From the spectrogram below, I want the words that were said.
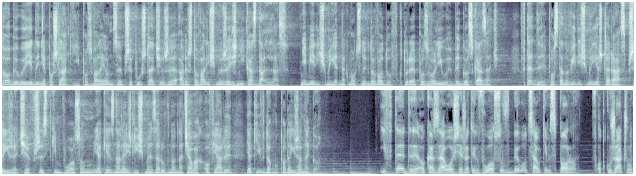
To były jedynie poszlaki, pozwalające przypuszczać, że aresztowaliśmy rzeźnika z Dallas. Nie mieliśmy jednak mocnych dowodów, które pozwoliłyby go skazać. Wtedy postanowiliśmy jeszcze raz przyjrzeć się wszystkim włosom, jakie znaleźliśmy zarówno na ciałach ofiary, jak i w domu podejrzanego. I wtedy okazało się, że tych włosów było całkiem sporo. W odkurzaczu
